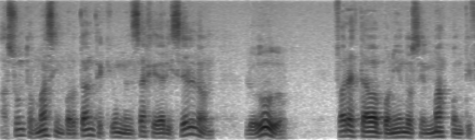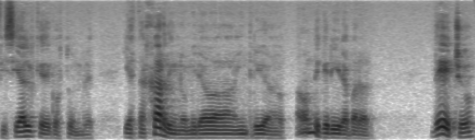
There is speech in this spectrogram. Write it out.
¿Asuntos más importantes que un mensaje de Ari Seldon? Lo dudo. Fara estaba poniéndose más pontificial que de costumbre, y hasta Harding lo miraba intrigado. ¿A dónde quería ir a parar? De hecho,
